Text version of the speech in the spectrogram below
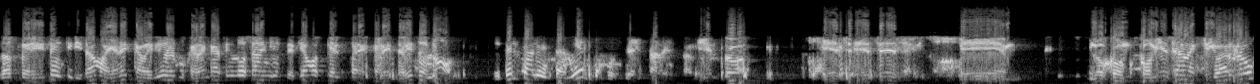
los periodistas utilizamos allá en el camerino del Bucaramanga hace unos años, decíamos que el precalentamiento no, es el calentamiento, porque el calentamiento es, ese es, eh, lo comienzan a activarlo,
